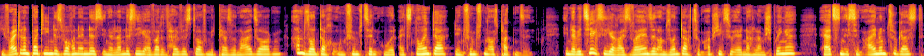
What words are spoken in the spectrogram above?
Die weiteren Partien des Wochenendes in der Landesliga erwartet Halvesdorf mit Personalsorgen am Sonntag um 15 Uhr als Neunter den Fünften aus Pattensen. In der Bezirksliga reist Weilensen am Sonntag zum Abstiegsduell nach Lammspringe, Erzen ist in Einum zu Gast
